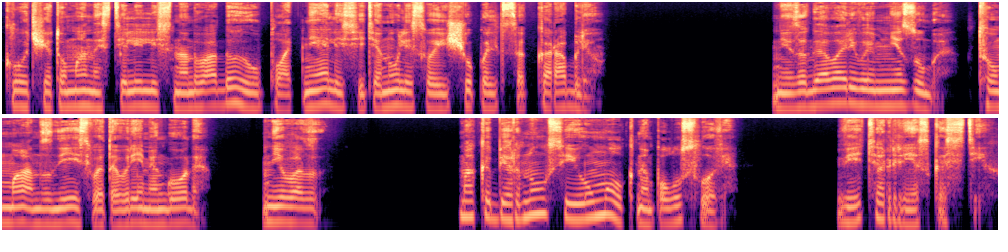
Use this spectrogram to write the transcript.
Клочья тумана стелились над водой, уплотнялись и тянули свои щупальца к кораблю. «Не заговаривай мне зубы. Туман здесь в это время года. Не воз...» Мак обернулся и умолк на полуслове. Ветер резко стих.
